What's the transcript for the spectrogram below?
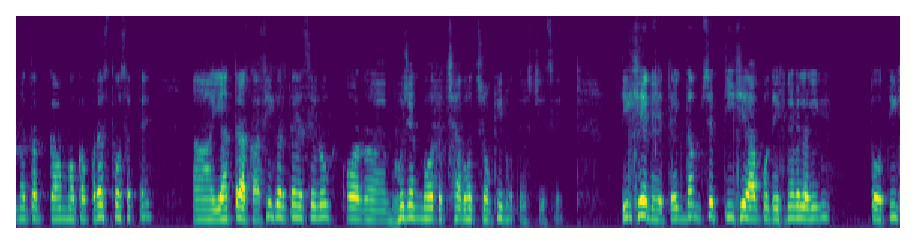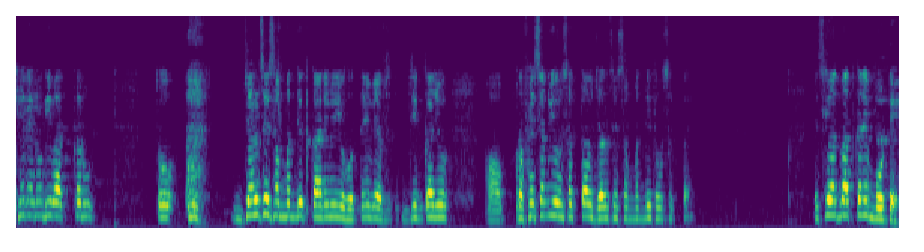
मतलब काम मौका परस्त हो सकते हैं। यात्रा काफ़ी करते हैं ऐसे लोग, और भोजन बहुत अच्छा बहुत शौकीन होते हैं उस चीज़ के। तीखे नेत्र तो एकदम से तीखे आपको देखने में लगेंगे। तो तीखे नैनों की बात करूँ तो जल से संबंधित कार्य में ये होते हैं जिनका जो प्रोफेशन भी हो सकता है वो जल से संबंधित हो सकता है। इसके बाद बात करें मोटे।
